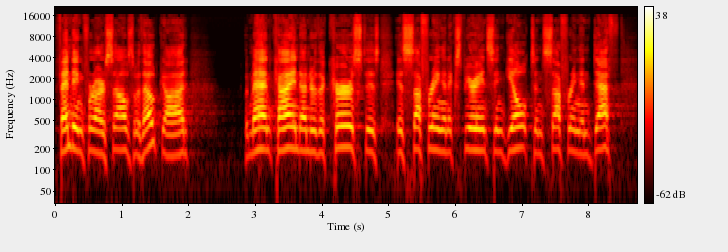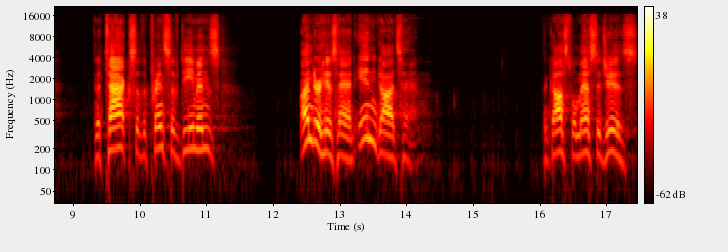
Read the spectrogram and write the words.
fending for ourselves without God, but mankind under the curse is, is suffering and experiencing guilt and suffering and death and attacks of the prince of demons under his hand, in God's hand. The gospel message is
